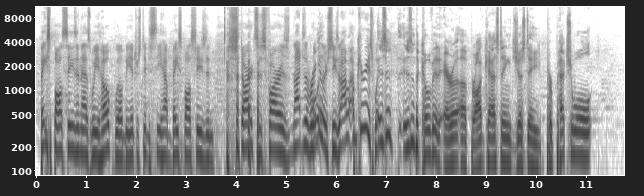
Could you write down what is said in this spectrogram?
baseball season as we hope. We'll be interested to see how baseball season starts as far as not just the regular season. I'm, I'm curious what Isn't isn't the COVID era of broadcasting just a perpetual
